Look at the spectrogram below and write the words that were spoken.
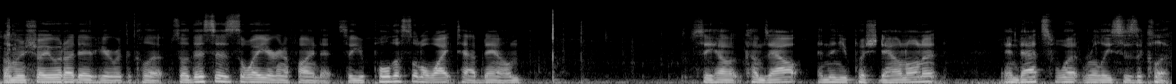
So I'm going to show you what I did here with the clip. So this is the way you're going to find it. So you pull this little white tab down. See how it comes out? And then you push down on it. And that's what releases the clip.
